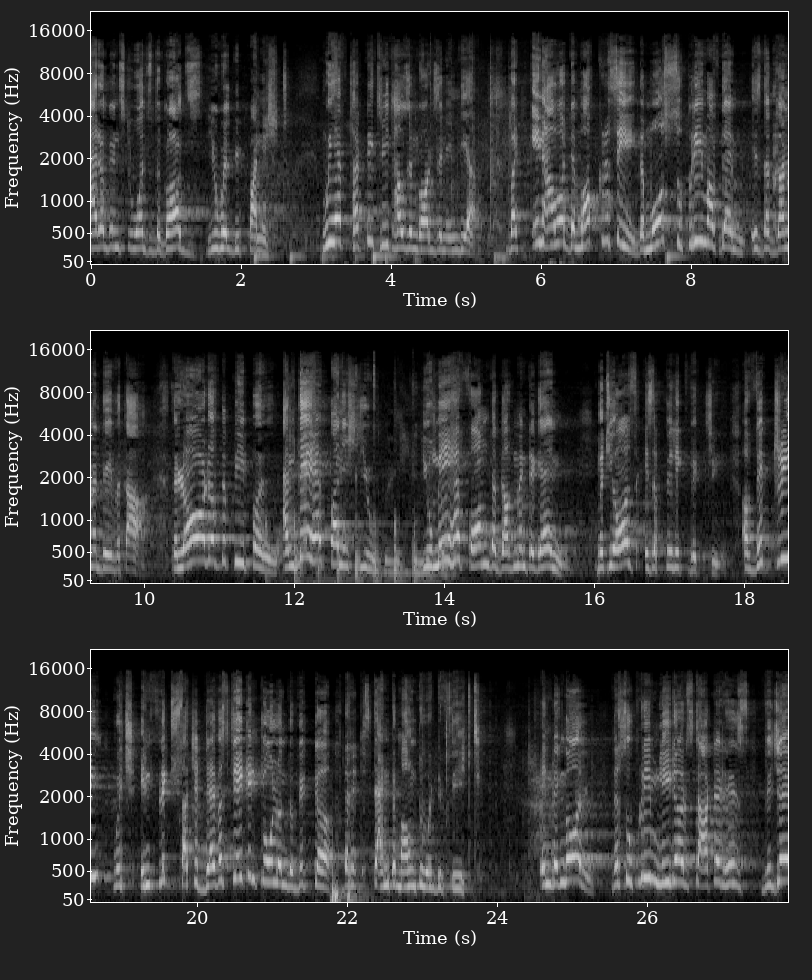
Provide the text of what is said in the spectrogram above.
arrogance towards the gods, you will be punished. We have 33,000 gods in India. But in our democracy, the most supreme of them is the Ganadevata, the Lord of the people, and they have punished you. You may have formed the government again, but yours is a Pyrrhic victory. A victory which inflicts such a devastating toll on the victor that it is tantamount to a defeat. In Bengal, the supreme leader started his Vijay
